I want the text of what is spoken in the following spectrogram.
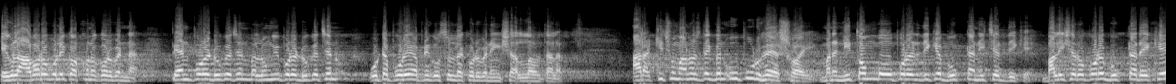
এগুলো আবারও বলি, কখনো করবেন না। প্যান্ট পরে ঢুকেছেন বা লুঙ্গি পরে ঢুকেছেন, ওটা পরে আপনি গোসলটা করবেন ইনশা আল্লাহ তালা আর কিছু মানুষ দেখবেন উপুর হয়ে শয় মানে নিতম্ব উপরের দিকে, বুকটা নিচের দিকে। বালিশের ওপরে বুকটা রেখে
